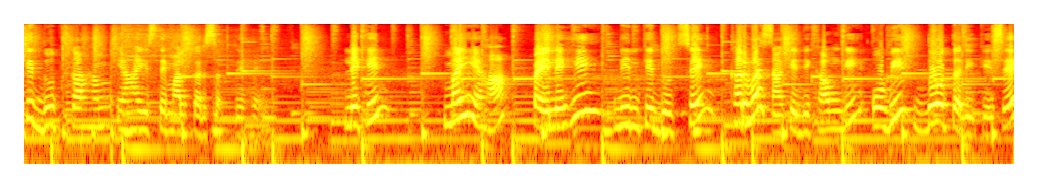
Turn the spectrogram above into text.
के दूध का हम यहाँ इस्तेमाल कर सकते हैं। लेकिन मैं यहाँ पहले ही दिन के दूध से खरवस के दिखाऊँगी, वो भी दो तरीके से।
